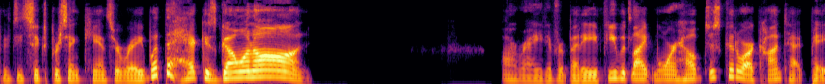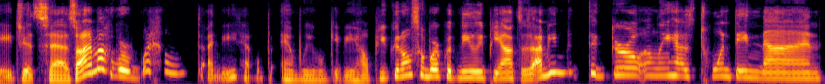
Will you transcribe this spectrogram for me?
56% cancer rate. What the heck is going on? All right, everybody. If you would like more help, just go to our contact page. It says, I'm overwhelmed. I need help, and we will give you help. You can also work with Neely Piazzas. I mean, the girl only has 29,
